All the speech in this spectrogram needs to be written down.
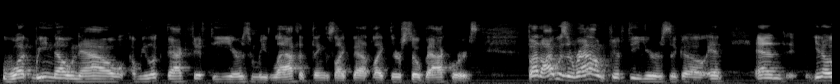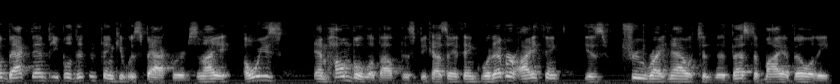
what we know now, we look back 50 years and we laugh at things like that, like they're so backwards. But I was around 50 years ago, and and you know, back then people didn't think it was backwards, and I always am humble about this because I think whatever I think is true right now, to the best of my ability,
